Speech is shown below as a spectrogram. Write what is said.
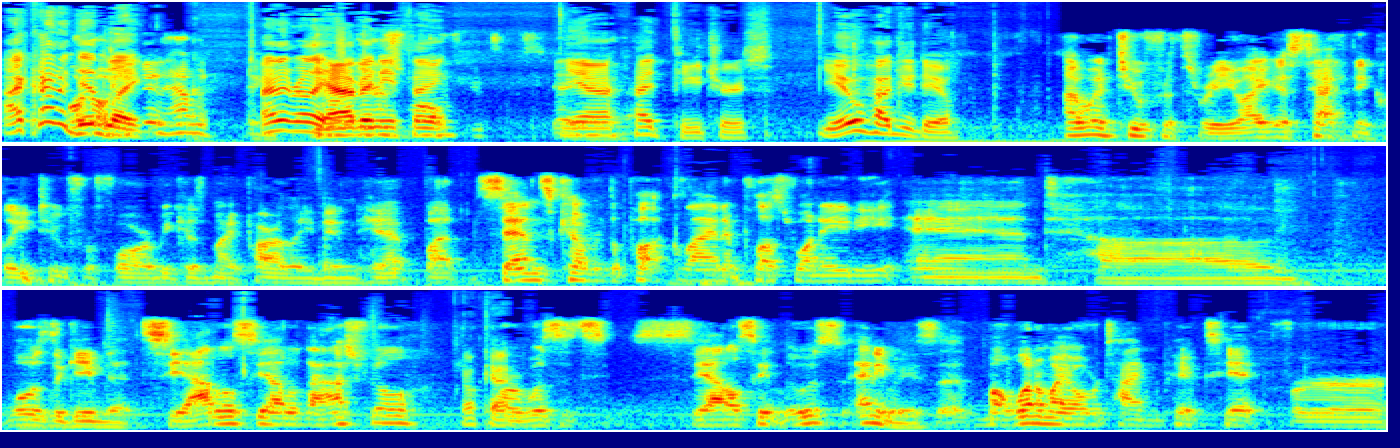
I kind of Oh, did no, you like. didn't have. I didn't really Your- have anything. small futures. Yeah, I had futures. You? How'd you do? I went two for three. I guess technically two for four because my parlay didn't hit. But Sens covered the puck line at plus 180. And uh, what was the game that Seattle, Seattle, Nashville? Okay. Or was it Seattle, St. Louis? Anyways, uh, but one of my overtime picks hit for,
